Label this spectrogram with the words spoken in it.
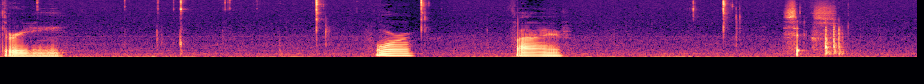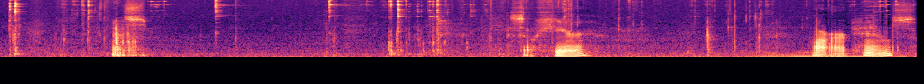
three, four, five, six. Yes. So here are our pins.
